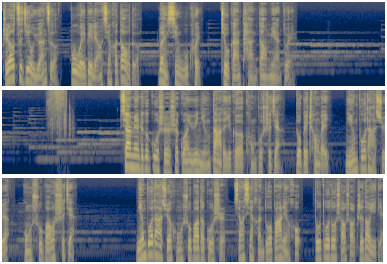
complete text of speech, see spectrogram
只要自己有原则，不违背良心和道德，问心无愧，就敢坦荡面对。下面这个故事是关于宁大的一个恐怖事件，又被称为宁波大学红书包事件。宁波大学红书包的故事，相信很多八零后都多多少少知道一点。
